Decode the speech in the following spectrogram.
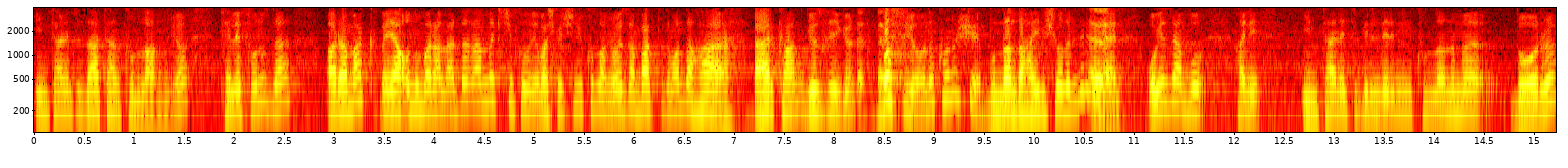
İnterneti zaten kullanmıyor. Telefonu da aramak veya o numaralardan aramak için kullanıyor. Başka bir şey kullanmıyor. O yüzden baktığı zaman da ha Erkan gözle gör basıyor onu konuşuyor. Bundan daha iyi bir şey olabilir mi Evet. yani? O yüzden bu hani interneti birilerinin kullanımı doğru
